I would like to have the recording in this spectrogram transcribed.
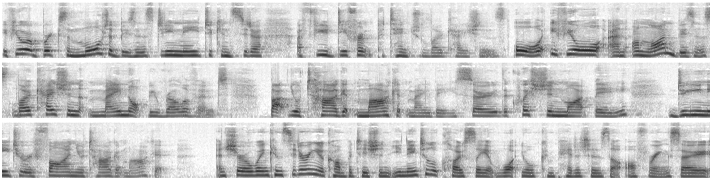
if you're a bricks and mortar business, do you need to consider a few different potential locations? Or if you're an online business, location may not be relevant, but your target market may be. So, the question might be do you need to refine your target market? And Cheryl, when considering your competition, you need to look closely at what your competitors are offering. So,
